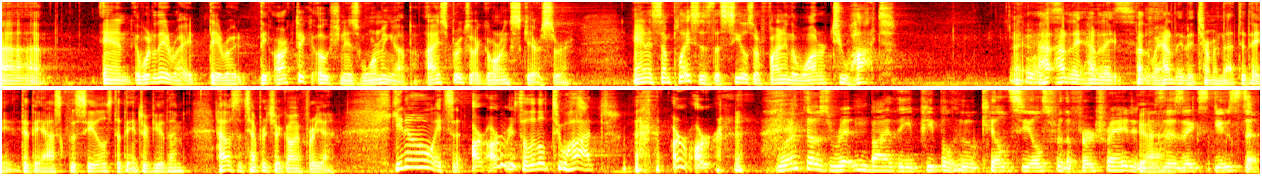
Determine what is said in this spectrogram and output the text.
Uh, and what do they write? They wrote, The Arctic Ocean is warming up, icebergs are growing scarcer, and in some places the seals are finding the water too hot. Uh, how, how do they? How do they? By the way, how do they determine that? Did they? Did they ask the seals? Did they interview them? How's the temperature going for you? You know, it's ar, ar, it's a little too hot. ar, ar. Weren't those written by the people who killed seals for the fur trade and Yeah. used as an excuse to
